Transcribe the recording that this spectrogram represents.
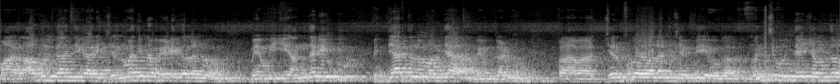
మా రాహుల్ గాంధీ గారి జన్మదిన వేడుకలను మేము ఈ అందరి విద్యార్థుల మధ్య మేము గడుపు జరుపుకోవాలని చెప్పి ఒక మంచి ఉద్దేశంతో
